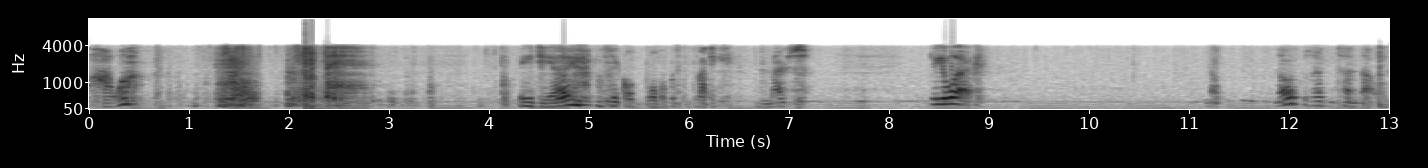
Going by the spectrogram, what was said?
Power. VGA. I think I'll bother with the bloody mouse. Do you work? No. No, because I haven't turned that on.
